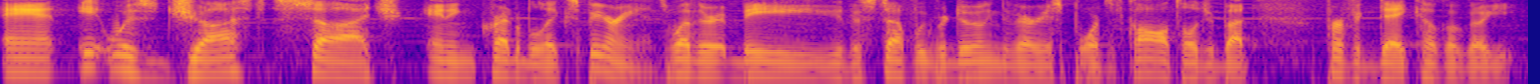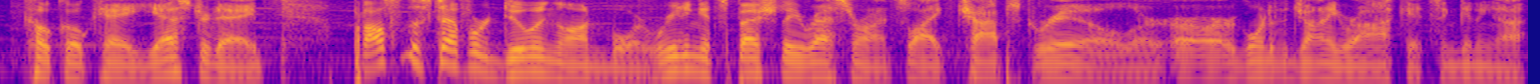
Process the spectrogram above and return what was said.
and it was just such an incredible experience. Whether it be the stuff we were doing, the various ports of call, I told you about Perfect Day Coco, Coco Cay yesterday, but also the stuff we're doing on board. We're eating at specialty restaurants like Chops Grill or, or, or, going to the Johnny Rockets and getting a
